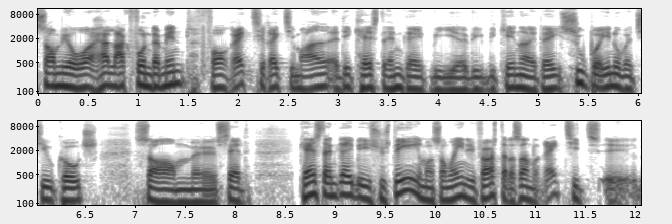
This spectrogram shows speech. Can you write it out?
som jo har lagt fundament for rigtig, rigtig meget af det kasteangreb, vi, øh, vi, vi kender i dag. Super innovativ coach, som øh, satte kastangreb i system, og som var en af de første, der sådan rigtigt øh,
